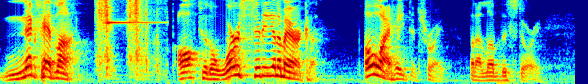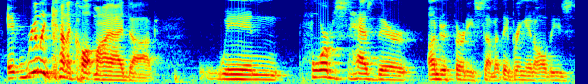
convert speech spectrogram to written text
Next headline Off to the worst city in America. Oh, I hate Detroit, but I love this story. It really kind of caught my eye, Doc, when Forbes has their under 30 summit. They bring in all these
